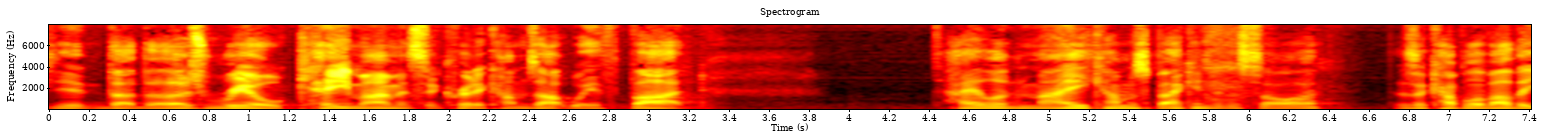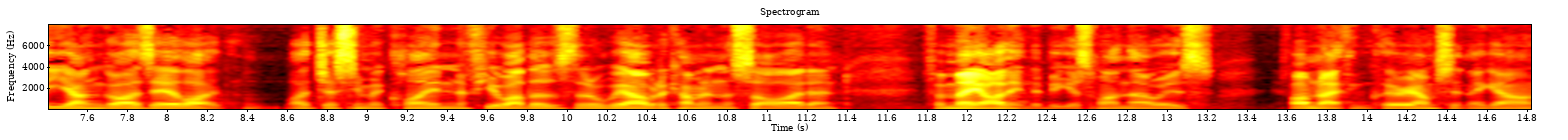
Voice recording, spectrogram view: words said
the, the- those real key moments that Critter comes up with. But Taylor May comes back into the side. There's a couple of other young guys there, like like Jesse McLean and a few others that will be able to come in the side. And for me, I think the biggest one though is if I'm Nathan Cleary, I'm sitting there going,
